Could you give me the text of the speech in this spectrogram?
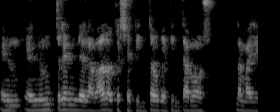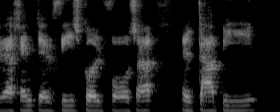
en, en, un tren de lavado que se pintó, que pintamos la mayoría de gente, el Cisco, el Fosa, el Capi,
